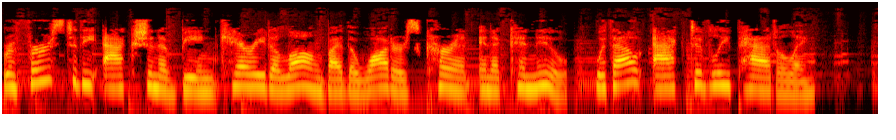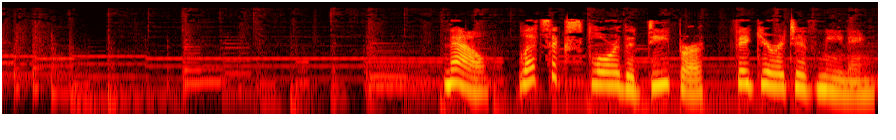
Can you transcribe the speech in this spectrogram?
refers to the action of being carried along by the water's current in a canoe, without actively paddling. Now, let's explore the deeper, figurative meaning.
